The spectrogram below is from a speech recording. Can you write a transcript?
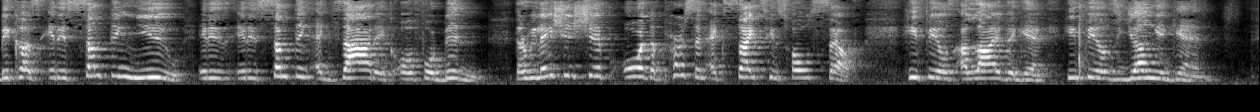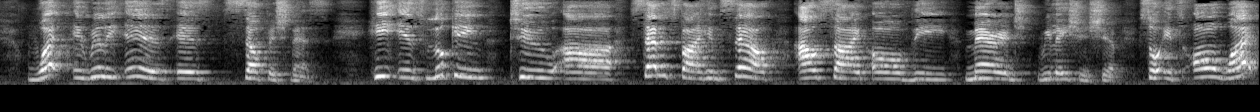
Because it is something new. It is, it is something exotic or forbidden. The relationship or the person excites his whole self. He feels alive again. He feels young again. What it really is, is selfishness. He is looking to uh, satisfy himself outside of the marriage relationship. So it's all what?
